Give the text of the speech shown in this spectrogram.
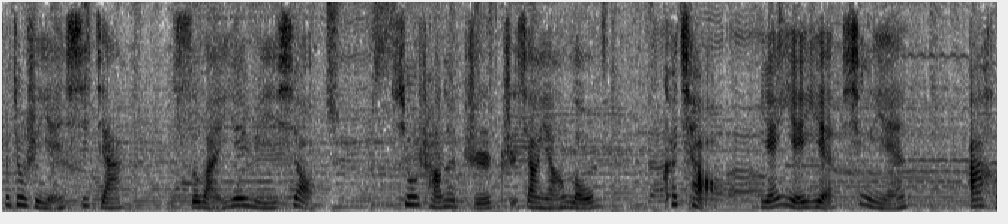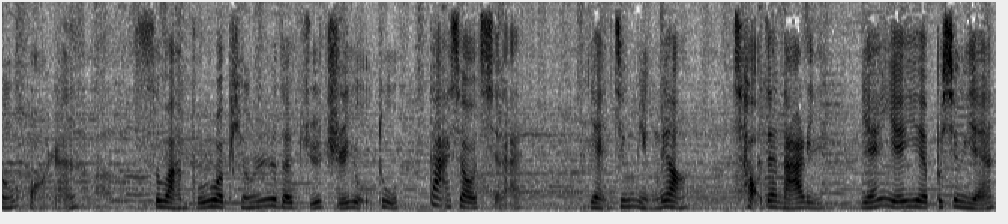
这就是妍希家。思婉揶揄一笑，修长的指指向洋楼。可巧，严爷爷姓严。阿恒恍然。思婉不若平日的举止有度，大笑起来，眼睛明亮。巧在哪里？严爷爷不姓严，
